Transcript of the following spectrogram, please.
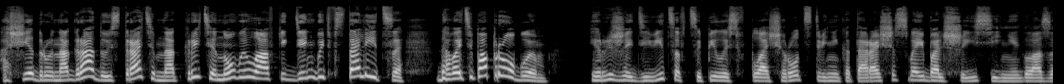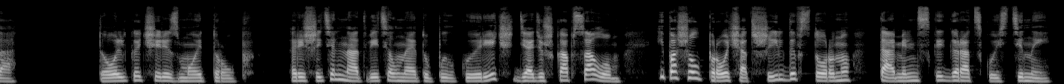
а щедрую награду истратим на открытие новой лавки где-нибудь в столице. Давайте попробуем!» И рыжая девица вцепилась в плащ родственника, тараща свои большие синие глаза. «Только через мой труп», — решительно ответил на эту пылкую речь дядюшка Абсалом и пошел прочь от Шильды в сторону Тамельнской городской стены.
